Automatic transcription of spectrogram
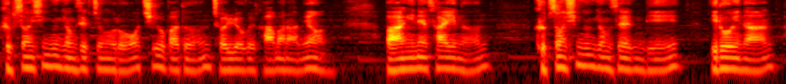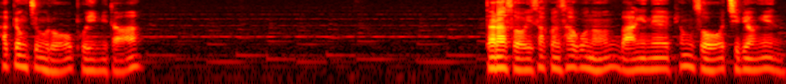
급성 심근경색증으로 치료받은 전력을 감안하면 망인의 사인은 급성 심근경색 및 이로 인한 합병증으로 보입니다. 따라서 이 사건 사고는 망인의 평소 지병인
